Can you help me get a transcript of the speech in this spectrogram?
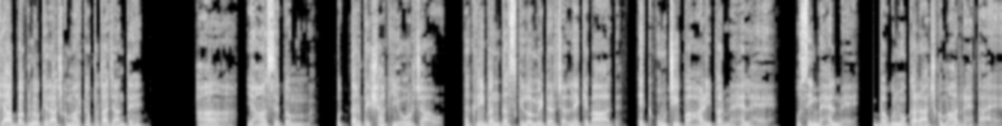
क्या आप बगलों के राजकुमार का पता जानते हैं? हाँ यहाँ से तुम उत्तर दिशा की ओर जाओ। तकरीबन दस किलोमीटर चलने के बाद एक ऊँची पहाड़ी पर महल है। उसी महल में बगुलों का राजकुमार रहता है।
